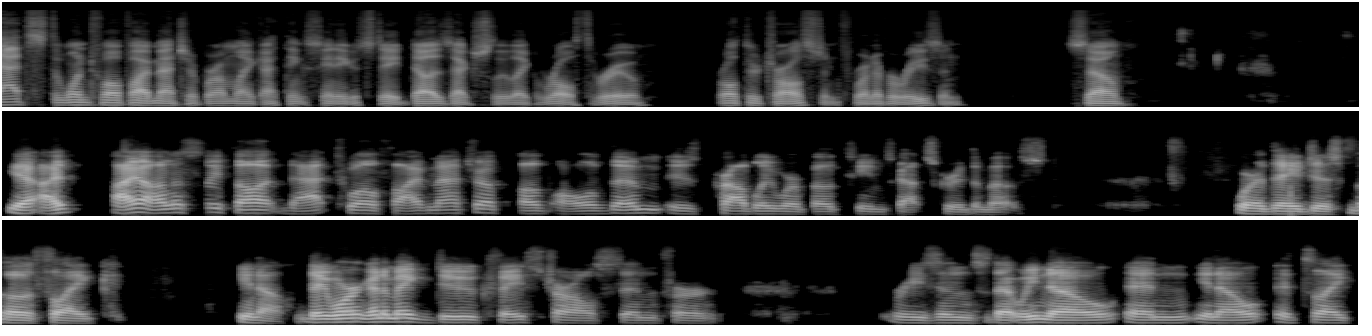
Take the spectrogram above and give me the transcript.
that's the 112 5 matchup where I'm like, I think San Diego State does actually like roll through, roll through Charleston for whatever reason. So, yeah, I I honestly thought that 12 5 matchup of all of them is probably where both teams got screwed the most. Where they just both like, you know, they weren't going to make Duke face Charleston for reasons that we know. And, you know, it's like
